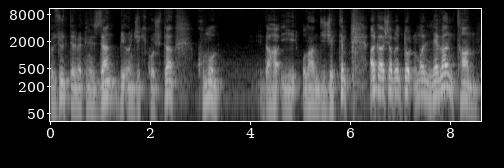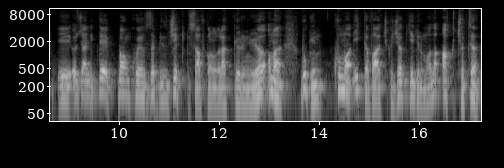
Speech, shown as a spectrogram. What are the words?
Özür dilerim hepinizden. Bir önceki koşuda kumu daha iyi olan diyecektim. Arkadaşlar burada 4 numara Leventan e, özellikle banko yazabilecek bir safkan olarak görünüyor. Ama bugün kuma ilk defa çıkacak 7 numaralı Akçatı.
